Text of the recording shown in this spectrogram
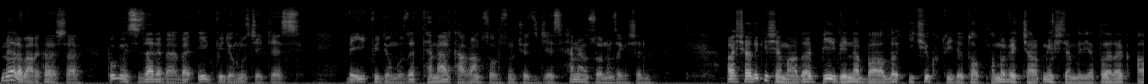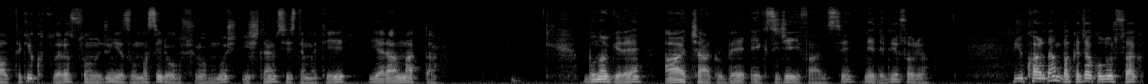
Merhaba arkadaşlar. Bugün sizlerle beraber ilk videomuzu çekeceğiz. Ve ilk videomuzda temel kavram sorusunu çözeceğiz. Hemen sorumuza geçelim. Aşağıdaki şemada birbirine bağlı iki kutu ile toplama ve çarpma işlemleri yapılarak alttaki kutulara sonucun yazılması ile oluşturulmuş işlem sistematiği yer almakta. Buna göre a çarpı b eksi c ifadesi nedir diye soruyor. Yukarıdan bakacak olursak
